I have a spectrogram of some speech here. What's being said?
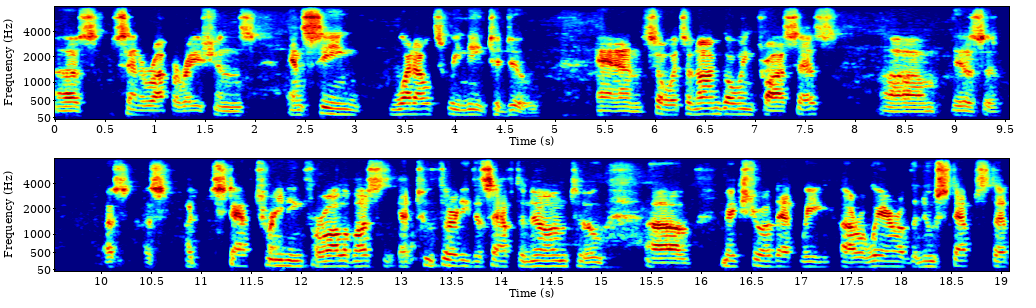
uh, center operations and seeing what else we need to do. And so it's an ongoing process. Um, there's a a, a a staff training for all of us at 2:30 this afternoon to uh, make sure that we are aware of the new steps that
